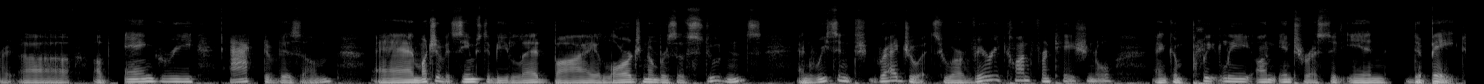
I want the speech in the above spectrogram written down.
right, uh, of angry activism, and much of it seems to be led by large numbers of students and recent graduates who are very confrontational and completely uninterested in debate.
